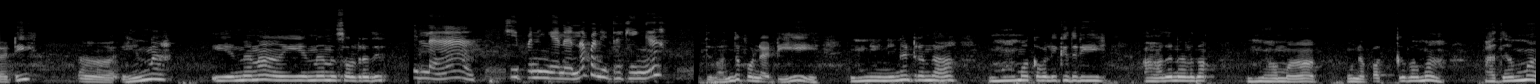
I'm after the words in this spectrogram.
பொண்டாட்டி என்ன என்னன்னா என்னன்னு சொல்றது? இல்லை இப்போ நீங்கள் என்ன பண்ணிட்டு இருக்கீங்க இது வந்து பொண்டாட்டி நீ நின்னுட்டு இருந்தா மாமாக்கு வலிக்குதுடி. அதனால தான் மாமா உன்னை பக்குவமா பதமா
